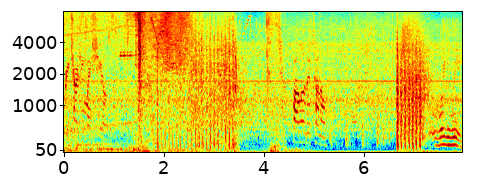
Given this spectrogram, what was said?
Recharging my shields. Follow the tunnel. What do you mean?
